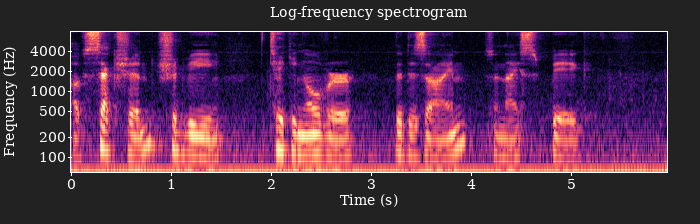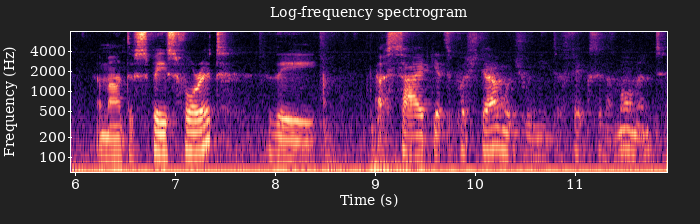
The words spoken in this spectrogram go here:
of section should be taking over the design. It's a nice big amount of space for it. The aside gets pushed down, which we need to fix in a moment.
